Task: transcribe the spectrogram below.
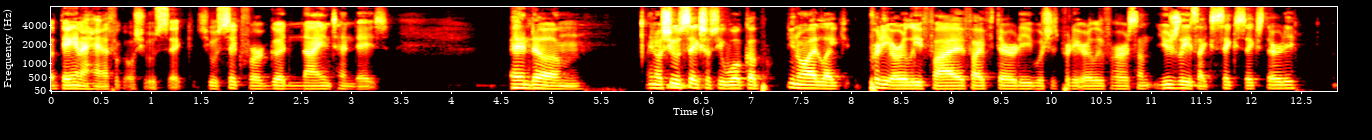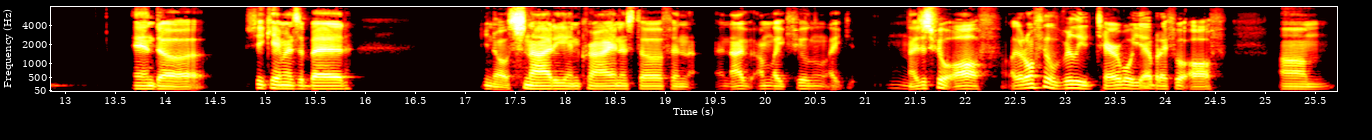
a day and a half ago, she was sick. She was sick for a good nine, ten days, and um, you know, she was sick, so she woke up, you know, at like pretty early, five, five thirty, which is pretty early for her. Some usually it's like six, six thirty. And uh she came into bed, you know, snotty and crying and stuff, and and I I'm like feeling like mm, I just feel off. Like I don't feel really terrible yet, but I feel off. Um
